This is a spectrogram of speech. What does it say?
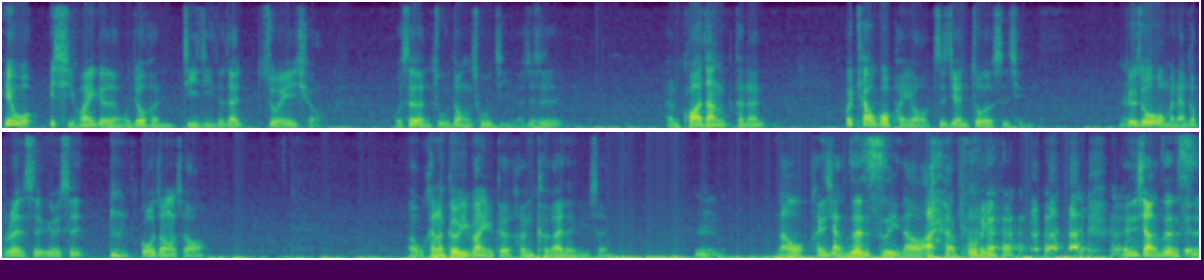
因为我一喜欢一个人，我就很积极的在追求，我是很主动出击的，就是很夸张，可能会跳过朋友之间做的事情，比如说我们两个不认识，有一次 国中的时候，呃，我看到隔壁班有个很可爱的女生，嗯。然后很想认识，你知道吗？破音，很想认识。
